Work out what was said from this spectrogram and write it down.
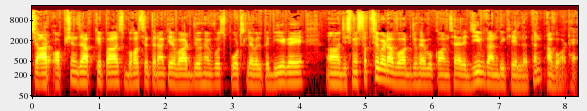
चार ऑप्शंस है आपके पास। बहुत से तरह के अवार्ड जो हैं वो स्पोर्ट्स लेवल पे दिए गए। जिसमें सबसे बड़ा अवार्ड जो है वो कौन सा है? राजीव गांधी खेल रत्न अवार्ड है।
